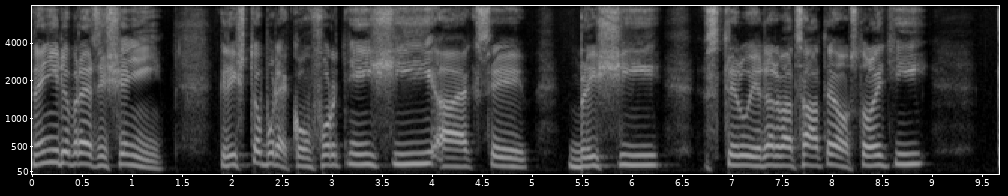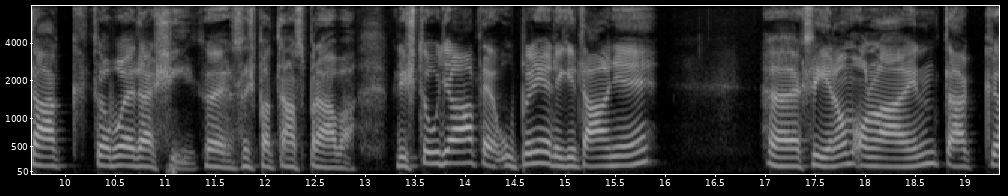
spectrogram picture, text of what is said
Není dobré řešení. Když to bude komfortnější a jaksi bližší stylu 21. století, tak to bude dražší. To je se špatná zpráva. Když to uděláte úplně digitálně, jaksi jenom online, tak eh,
